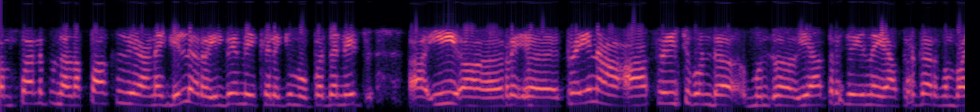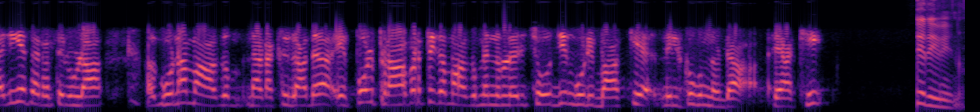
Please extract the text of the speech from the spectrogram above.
സംസ്ഥാനത്ത് നടപ്പാക്കുകയാണെങ്കിൽ റെയിൽവേ മേഖലയ്ക്കും ഒപ്പം തന്നെ ഈ ട്രെയിൻ ആശ്രയിച്ചുകൊണ്ട് യാത്ര ചെയ്യുന്ന യാത്രക്കാർക്കും വലിയ തരത്തിലുള്ള ഗുണമാകും നടക്കുക. അത് എപ്പോൾ പ്രാവർത്തികമാകുമെന്നുള്ള ഒരു ചോദ്യം കൂടി ബാക്കി നിൽക്കുന്നുണ്ട് രാഖി. ശരി വീണു.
